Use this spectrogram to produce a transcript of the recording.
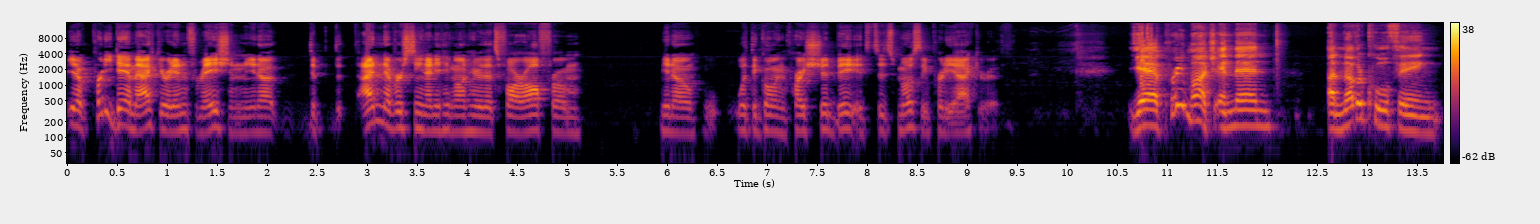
you know, pretty damn accurate information. You know, the, the, I've never seen anything on here that's far off from, you know, what the going price should be. It's it's mostly pretty accurate. Yeah, pretty much. And then another cool thing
